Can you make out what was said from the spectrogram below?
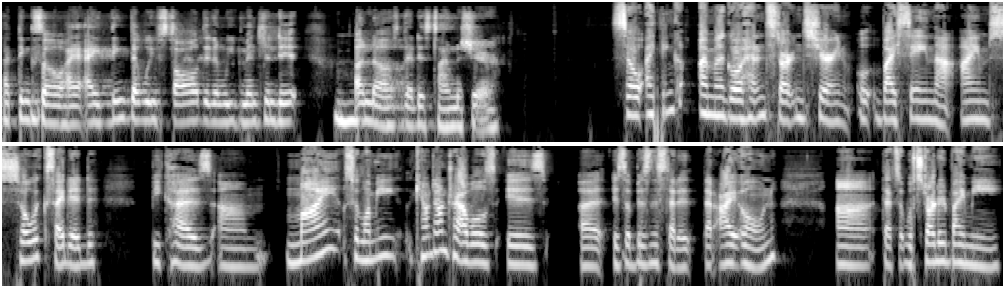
I think so. I, I think that we've stalled it and we've mentioned it mm-hmm. enough that it's time to share. So i think i'm going to go ahead and start in sharing uh, by saying that i'm so excited because um my so let me countdown travels is uh, is a business that is, that I own. Uh, that was started by me,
